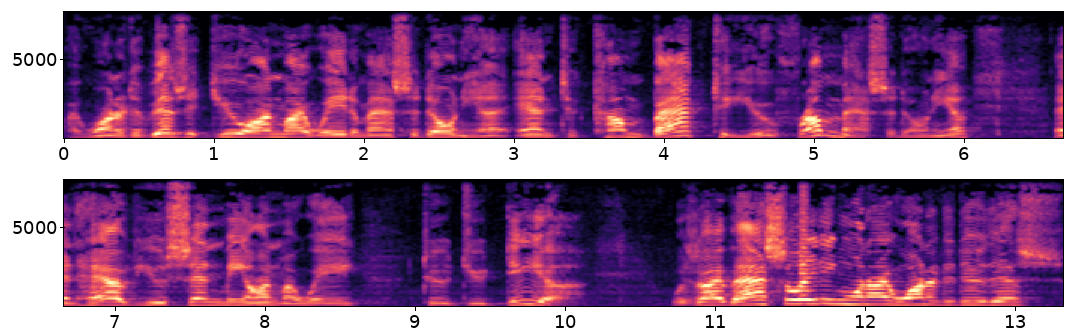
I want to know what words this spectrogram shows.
I wanted to visit you on my way to Macedonia and to come back to you from Macedonia and have you send me on my way to Judea. Was I vacillating when I wanted to do this?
